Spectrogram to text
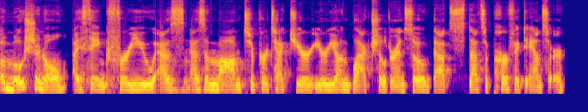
emotional. I think for you as as a mom to protect your your young black children. So that's that's a perfect answer.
